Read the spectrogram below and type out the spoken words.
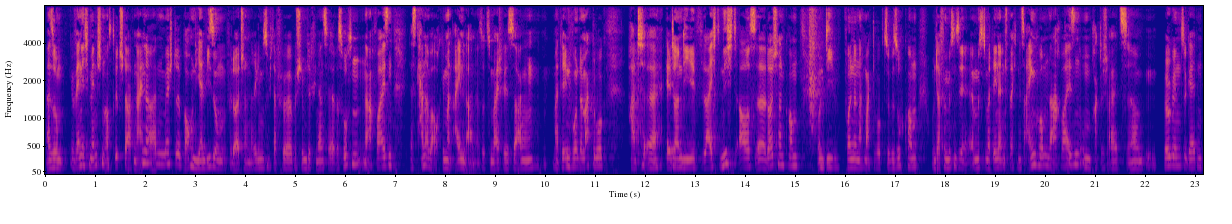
Also, wenn ich Menschen aus Drittstaaten einladen möchte, brauchen die ein Visum für Deutschland. In der Regel muss ich dafür bestimmte finanzielle Ressourcen nachweisen. Das kann aber auch jemand einladen. Also zum Beispiel sagen, Madeleine wohnt in Magdeburg, hat äh, Eltern, die vielleicht nicht aus äh, Deutschland kommen und die wollen dann nach Magdeburg zu Besuch kommen. Und dafür müssen sie äh, müsste man denen ein entsprechendes Einkommen nachweisen, um praktisch als ähm, Bürgerin zu gelten.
